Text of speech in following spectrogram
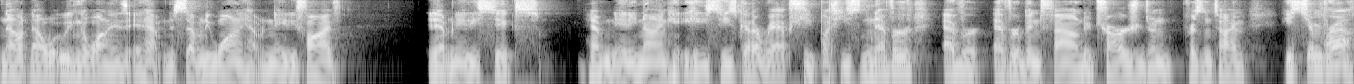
Now, now what we can go on. It, it happened in 71. It happened in 85. It happened in 86. It happened in 89. He, he's, he's got a rap sheet, but he's never, ever, ever been found or charged done prison time. He's Jim Brown.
